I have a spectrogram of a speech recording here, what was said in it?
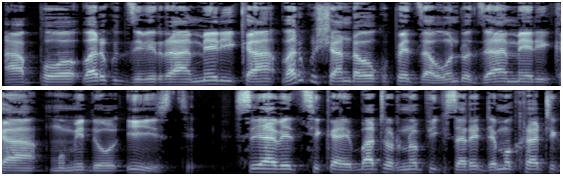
Apo vari kudzivirira america vari kushandawo kupedza hondo dzeamerica mumiddle east. Seyave tsika yebato rinopikisa redemocratic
